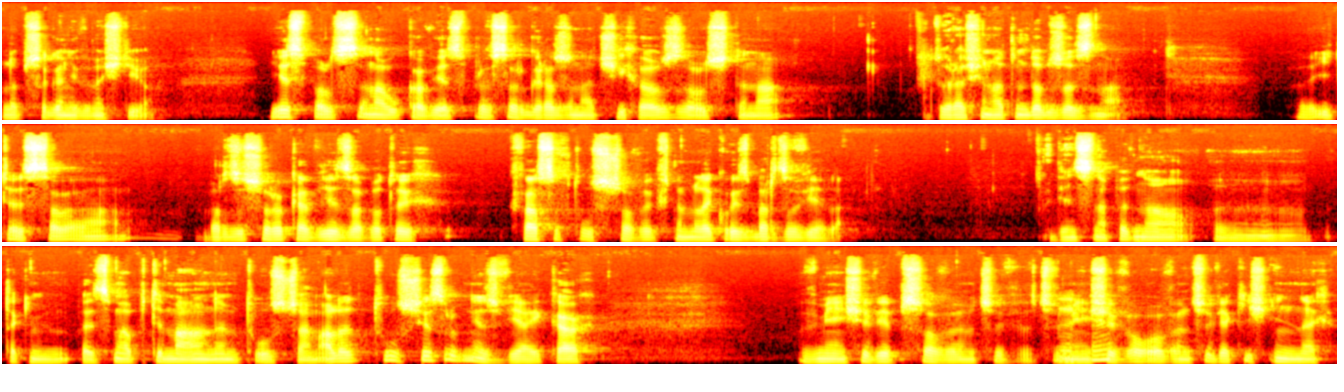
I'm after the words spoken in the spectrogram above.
lepszego nie wymyśliła. Jest w Polsce naukowiec, profesor Grażyna Cichosz z Olsztyna, która się na tym dobrze zna. I to jest cała bardzo szeroka wiedza, bo tych kwasów tłuszczowych w tym mleku jest bardzo wiele. Więc na pewno y, takim powiedzmy optymalnym tłuszczem, ale tłuszcz jest również w jajkach, w mięsie wieprzowym, czy, w- czy w Mhm. mięsie wołowym, czy w jakichś innych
